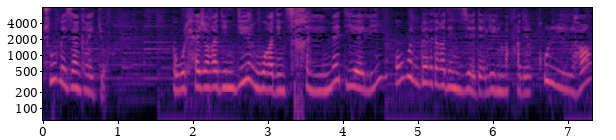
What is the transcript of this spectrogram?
tous mes ingrédients. أول حاجة غادي ندير هو غادي نسخن الماء ديالي. ومن بعد غادي نزيد عليه المقادير كلها.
